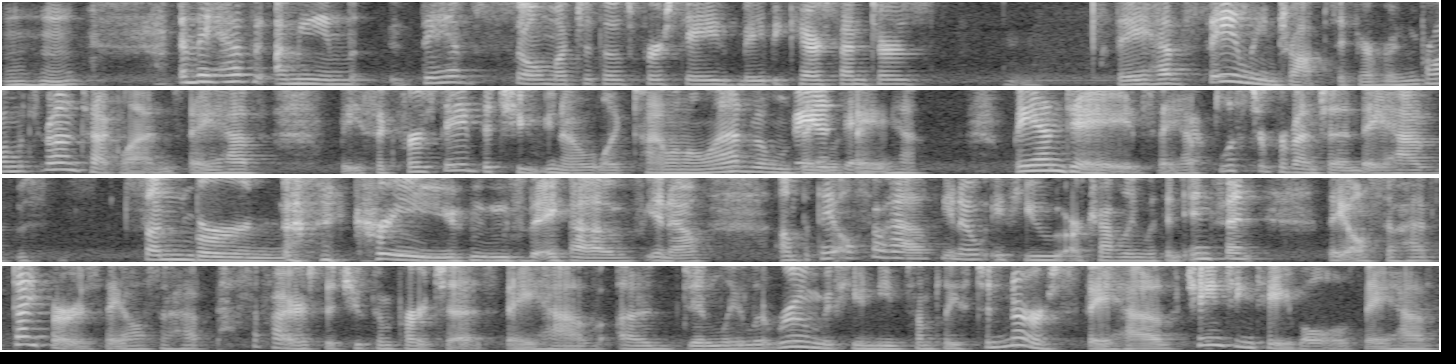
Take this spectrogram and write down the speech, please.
hmm And they have, I mean, they have so much of those first aid baby care centers. They have saline drops if you're having a problem with your contact lens. They have basic first aid that you, you know, like Tylenol, Advil, and things. They Band-Aids. Have band-aids they have blister prevention they have sunburn creams they have you know um, but they also have you know if you are traveling with an infant they also have diapers they also have pacifiers that you can purchase they have a dimly lit room if you need someplace to nurse they have changing tables they have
